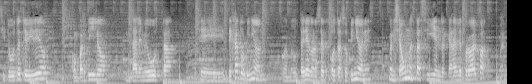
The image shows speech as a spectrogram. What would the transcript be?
Si te gustó este video, compartilo, dale me gusta, eh, deja tu opinión, porque me gustaría conocer otras opiniones. Bueno, si aún no estás siguiendo el canal de ProAlfa, bueno,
